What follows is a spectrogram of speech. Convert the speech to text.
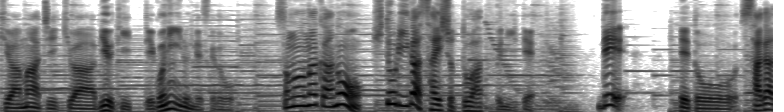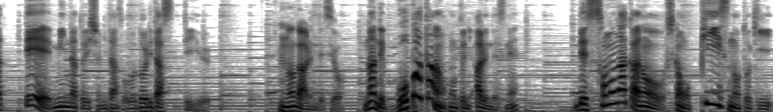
キュアマーチキュアビューティーって5人いるんですけどその中の1人が最初ドアップにいてでえっと下がってみんなと一緒にダンスを踊り出すっていうのがあるんですよ。なんで5パターン本当にあるんですね。でその中のしかもピースの時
